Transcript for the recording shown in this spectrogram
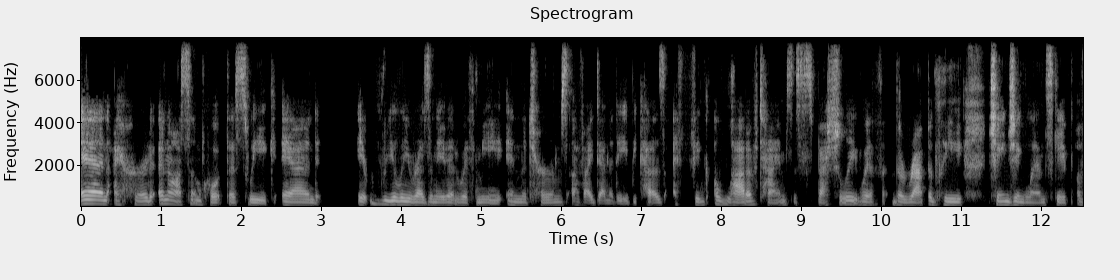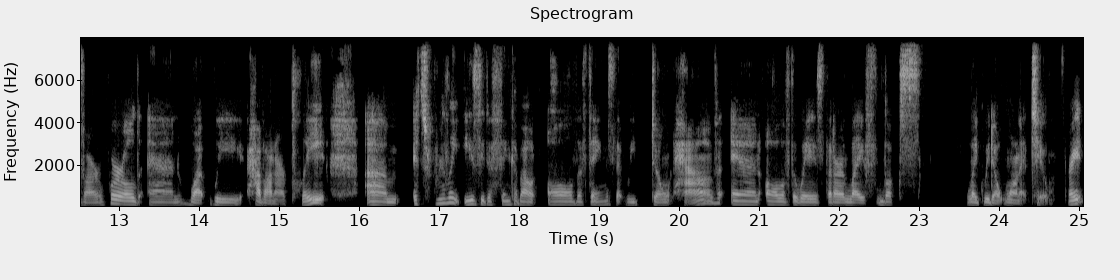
And I heard an awesome quote this week, and it really resonated with me in the terms of identity because I think a lot of times, especially with the rapidly changing landscape of our world and what we have on our plate, um, it's really easy to think about all the things that we don't have and all of the ways that our life looks like we don't want it to, right?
